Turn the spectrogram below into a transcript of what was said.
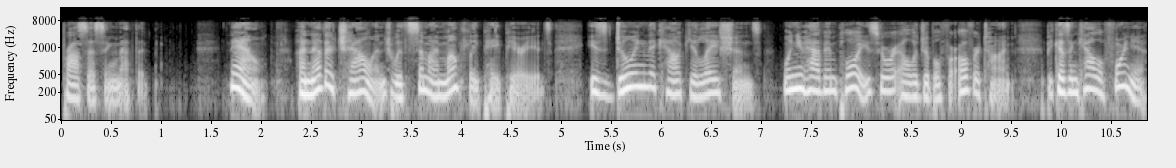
processing method. Now, another challenge with semi monthly pay periods is doing the calculations when you have employees who are eligible for overtime, because in California,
